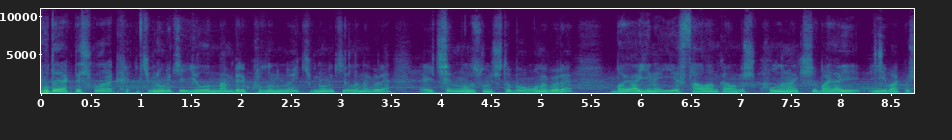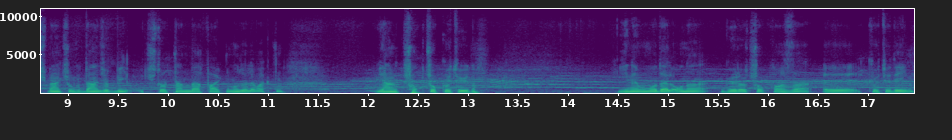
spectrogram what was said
Bu da yaklaşık olarak 2012 yılından beri kullanılıyor. 2012 yılına göre e, Çin malı sonuçta bu. Ona göre bayağı yine iyi sağlam kalmış. Kullanan kişi bayağı iyi, bakmış. Ben çünkü daha önce bir 3-4 tane daha farklı modele baktım. Yani çok çok kötüydü. Yine bu model ona göre çok fazla e, kötü değil.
